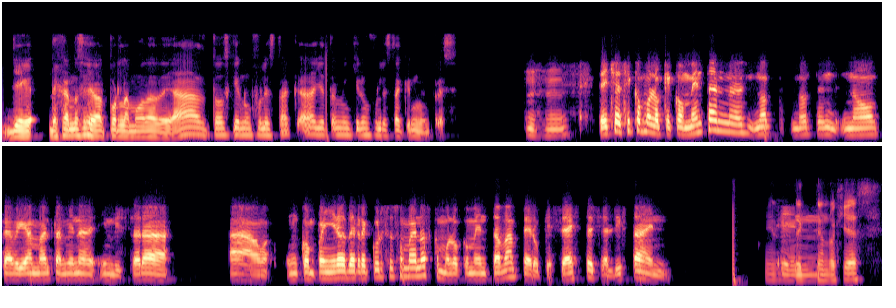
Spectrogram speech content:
dejándose llevar por la moda de, ah, todos quieren un full stack, ah, yo también quiero un full stack en mi empresa? De hecho, así como lo que comentan, no, no, no, no cabría mal también a invitar a, a un compañero de recursos humanos, como lo comentaban, pero que sea especialista en, En En- tecnologías.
